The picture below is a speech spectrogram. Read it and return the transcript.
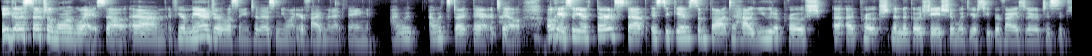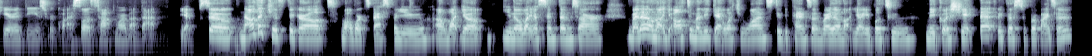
it goes such a long way so um, if you're a manager listening to this and you want your five minute thing i would i would start there too okay so your third step is to give some thought to how you would approach uh, approach the negotiation with your supervisor to secure these requests so let's talk more about that yeah. So now that you've figured out what works best for you, um, what your you know what your symptoms are, whether or not you ultimately get what you want still depends on whether or not you're able to negotiate that with your supervisor.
